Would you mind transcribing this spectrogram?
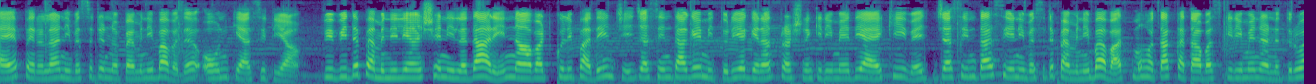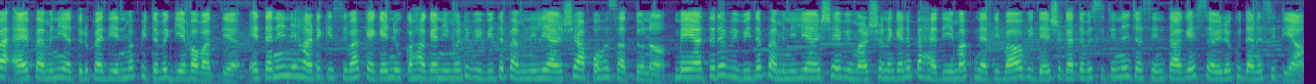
ඇය පෙරලා නිවසට නොපැමිණි බවද ඔවුන් කියා සිටියා. විවිධ පැමිණිලියංශය නිලධාරින් නාවට්කුලි පදිංචි ජසින්තාගේ මිතුරිය ගෙනත් ප්‍රශ්න කිරීමේදී ඇය කීවේ ජසින්තා සිය නිවසට පැමිණි බවත් මොහොතක් කතාබස් කිරීමෙන් අනතුරුව ඇය පැමිණි අතුරු පැදියෙන්ම පිටව ගිය බවත්ය. එතනින් එහාට කිසිවක් ඇගෙන් උකහා ගැනීමට විවිධ පැමිණිලියංශය අපොහසත් වුණා. මේ අතර විවිධ පැමිණිලියංශයේ විමර්ශන ගැන පැහැදීමක් නැති බව විදේශගතව සිටින ජසින්තාගේ සොයුරකු දැන සිටියා.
